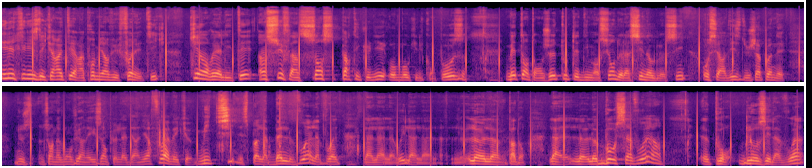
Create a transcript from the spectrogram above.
il utilise des caractères à première vue phonétiques qui en réalité insuffle un sens particulier aux mots qu'il compose, mettant en jeu toutes les dimensions de la synoglossie au service du japonais. Nous en avons vu un exemple la dernière fois avec Michi, n'est-ce pas, la belle voix, la voix, la, la, oui, la, le, pardon, le, beau savoir euh, pour gloser la voix,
